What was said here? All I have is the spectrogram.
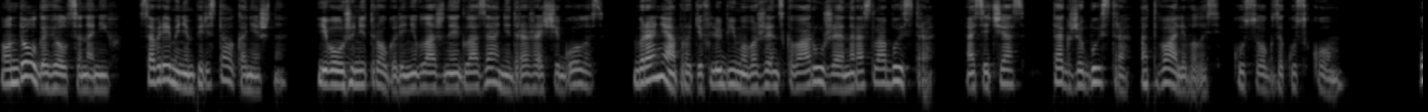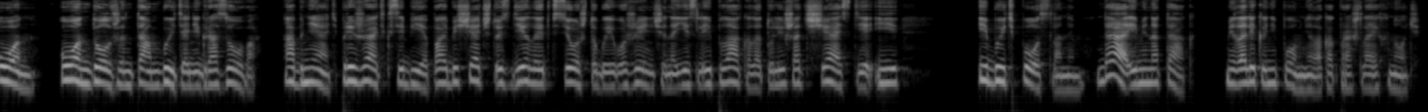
Он долго велся на них. Со временем перестал, конечно. Его уже не трогали ни влажные глаза, ни дрожащий голос. Броня против любимого женского оружия наросла быстро, а сейчас так же быстро отваливалась кусок за куском. Он, он должен там быть, а не Грозова. Обнять, прижать к себе, пообещать, что сделает все, чтобы его женщина, если и плакала, то лишь от счастья и... И быть посланным. Да, именно так. Милолика не помнила, как прошла их ночь.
